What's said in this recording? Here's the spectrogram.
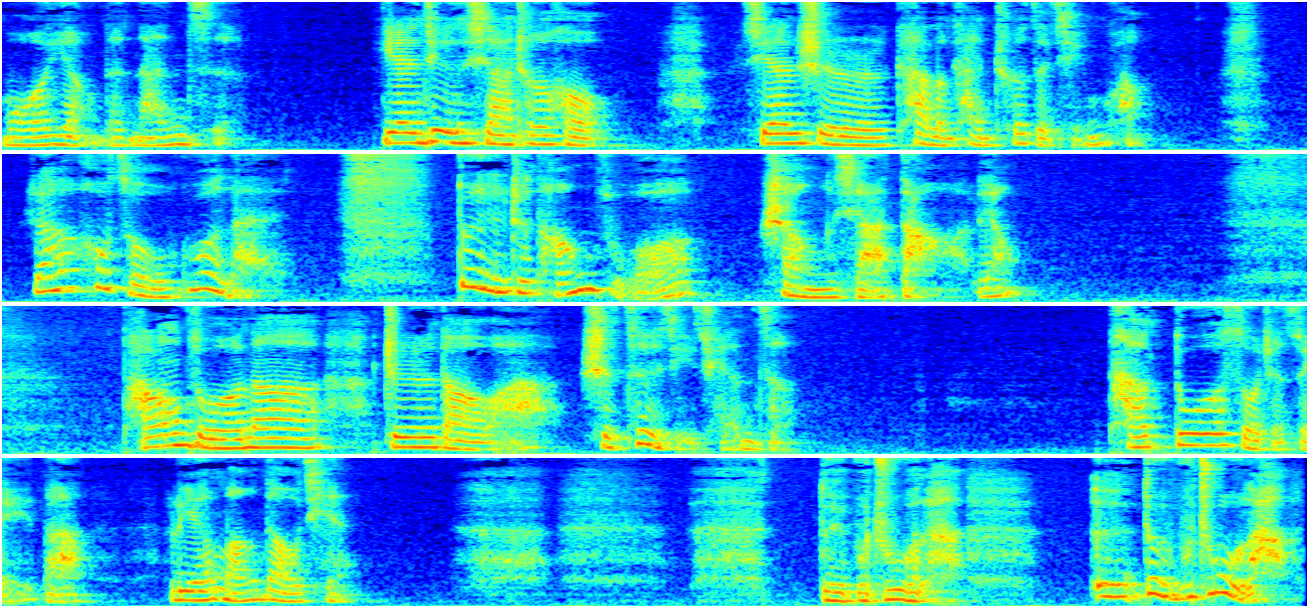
模样的男子。眼镜下车后。先是看了看车子情况，然后走过来，对着唐佐上下打量。唐佐呢，知道啊是自己全责，他哆嗦着嘴巴，连忙道歉：“对不住了，呃，对不住了。”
